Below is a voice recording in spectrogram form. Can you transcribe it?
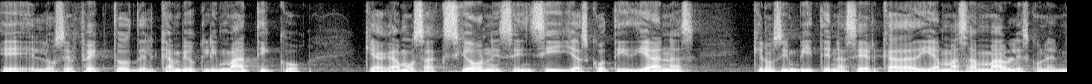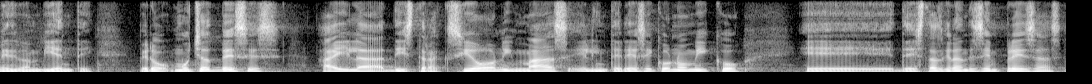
eh, los efectos del cambio climático, que hagamos acciones sencillas, cotidianas, que nos inviten a ser cada día más amables con el medio ambiente. Pero muchas veces hay la distracción y más el interés económico eh, de estas grandes empresas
